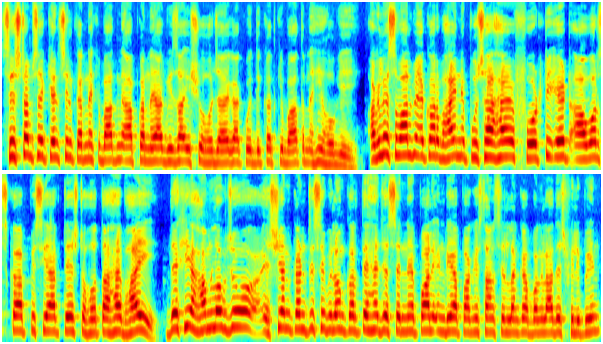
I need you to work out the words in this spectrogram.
सिस्टम से कैंसिल करने के बाद में आपका नया वीज़ा इश्यू हो जाएगा, कोई दिक्कत की बात नहीं होगी। अगले सवाल में एक और भाई ने पूछा है, फोर्टी आवर्स का पीसीआर टेस्ट होता है भाई? देखिए, हम लोग जो एशियन कंट्री से बिलोंग करते हैं, जैसे नेपाल, इंडिया, पाकिस्तान, श्रीलंका, बांग्लादेश, फिलीपीन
